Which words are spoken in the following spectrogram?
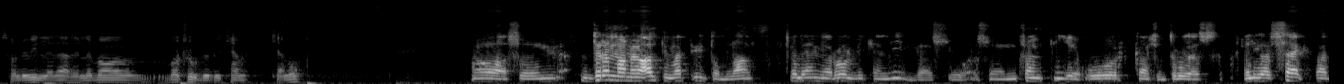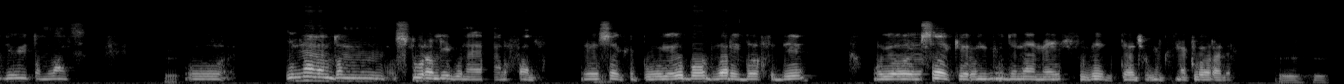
som du ville där eller vad, vad tror du du kan, kan nå? Ja, alltså drömmarna har alltid varit utomlands. Det spelar ingen roll vilken liga. Så, alltså, om 5-10 år kanske tror jag, eller jag är säker på att jag är utomlands. Mm. Och någon av de stora ligorna i alla fall. Jag är säker på. Jag jobbar varje dag för det. Och jag är säker, om Gud är med mig så vet jag att jag kommer kunna klara det. Mm, mm,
